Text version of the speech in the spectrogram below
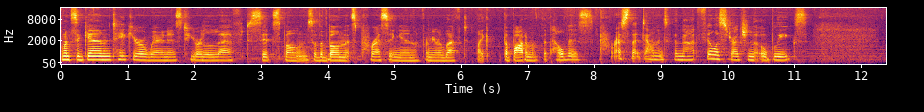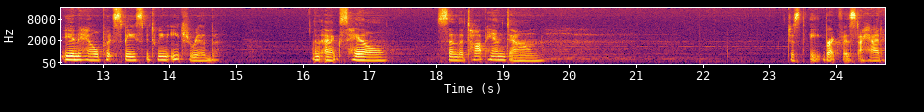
Once again, take your awareness to your left sits bone. So the bone that's pressing in from your left, like the bottom of the pelvis. Press that down into the mat. Feel a stretch in the obliques. Inhale, put space between each rib. And exhale, send the top hand down. Just ate breakfast. I had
